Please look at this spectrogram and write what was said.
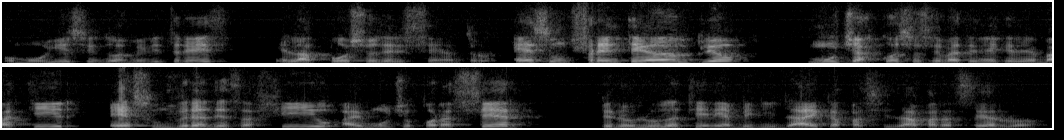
como hizo en 2003, el apoyo del centro. Es un frente amplio, muchas cosas se va a tener que debatir, es un gran desafío, hay mucho por hacer, pero Lula tiene habilidad y capacidad para hacerlo.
